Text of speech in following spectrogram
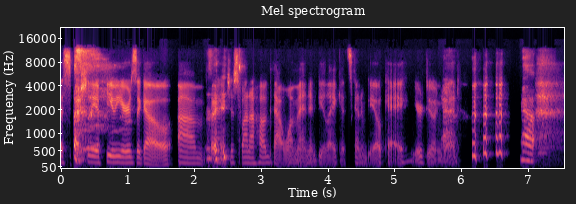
especially a few years ago. Um, right. I just want to hug that woman and be like, "It's going to be okay. You're doing yeah. good." yeah,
